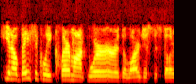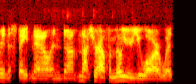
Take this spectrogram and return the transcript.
you know, basically Claremont we're the largest distillery in the state now, and um, I'm not sure how familiar you are with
